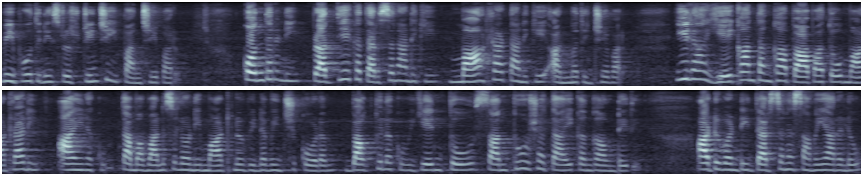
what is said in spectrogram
విభూతిని సృష్టించి పంచేవారు. కొందరిని ప్రత్యేక దర్శనానికి మాట్లాడటానికి అనుమతించేవారు. ఇలా ఏకాంతంగా బాబాతో మాట్లాడి ఆయనకు తమ మనసులోని మాటను విన్నవించుకోవడం భక్తులకు ఎంతో సంతోషదాయకంగా ఉండేది. అటువంటి దర్శన సమయాలలో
